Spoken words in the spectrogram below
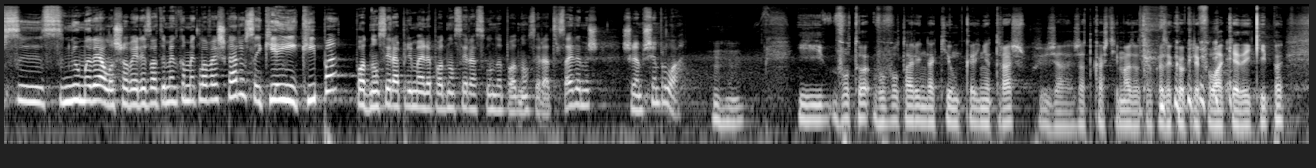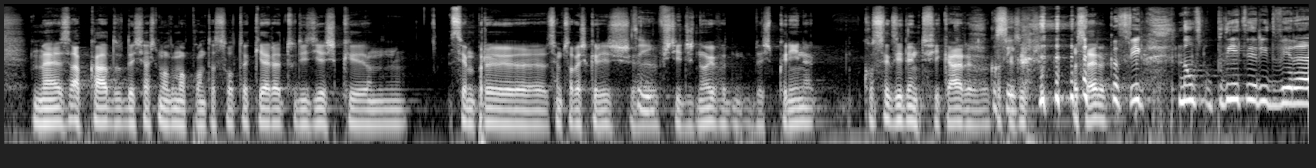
se, se nenhuma delas souber exatamente como é que ela vai chegar, eu sei que em equipa, pode não ser a primeira, pode não ser a segunda, pode não ser a terceira, mas chegamos sempre lá. Uhum. E volto, vou voltar ainda aqui um bocadinho atrás, já, já tocaste mais outra coisa que eu queria falar, que é da equipa, mas há bocado deixaste-me ali uma ponta solta, que era, tu dizias que hum, sempre, sempre soubeste que querias uh, vestidos de noiva, desde pequenina, Consegues identificar? Consigo. a sério? Consigo. Não, podia ter ido ver a,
